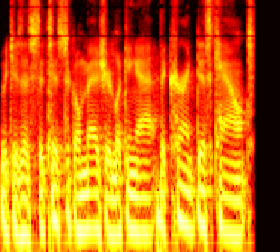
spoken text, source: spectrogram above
which is a statistical measure looking at the current discount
